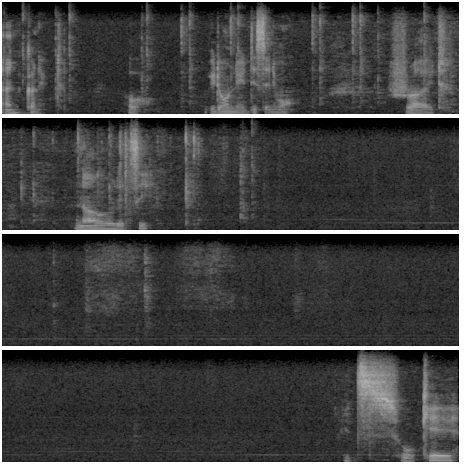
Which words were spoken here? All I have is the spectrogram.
And connect. Oh we don't need this anymore right. Now let's see. It's okay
